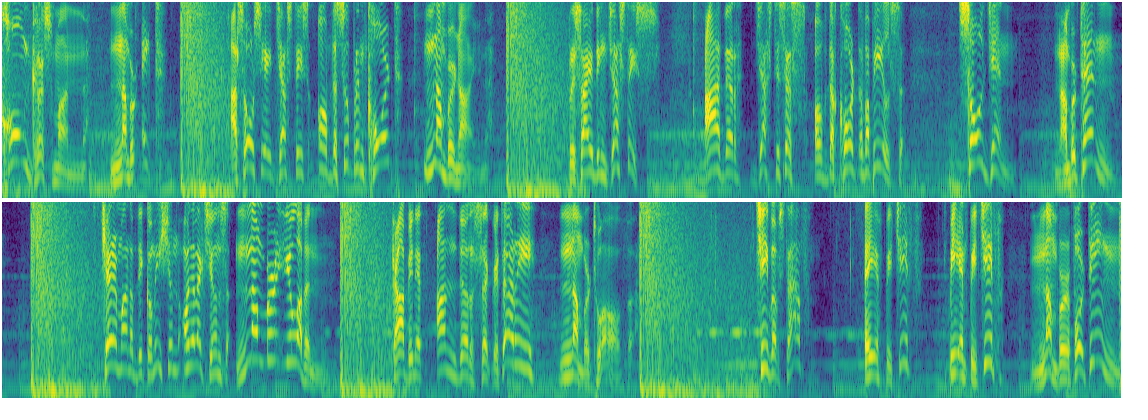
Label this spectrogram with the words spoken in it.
Congressman, number 8. Associate Justice of the Supreme Court, number 9. Presiding Justice, other justices of the Court of Appeals, Solgen, number 10. Chairman of the Commission on Elections, number 11. Cabinet Undersecretary, number 12. Chief of Staff, AFP Chief, PMP Chief, number 14.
